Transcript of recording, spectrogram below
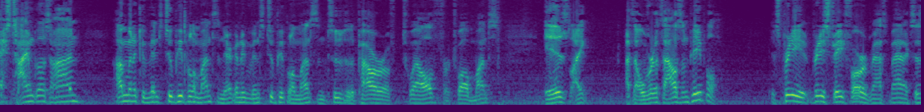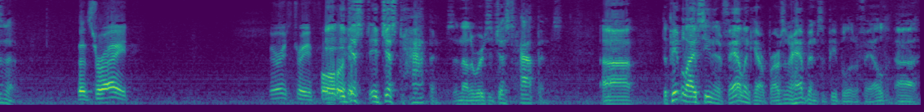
as time goes on, I'm going to convince two people a month, and they're going to convince two people a month, and two to the power of 12 for 12 months is like over a thousand people. It's pretty pretty straightforward mathematics, isn't it? That's right. Very straightforward. It, it just it just happens. In other words, it just happens. Uh, the people I've seen that have failed in Karatbars, and there have been some people that have failed, uh,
